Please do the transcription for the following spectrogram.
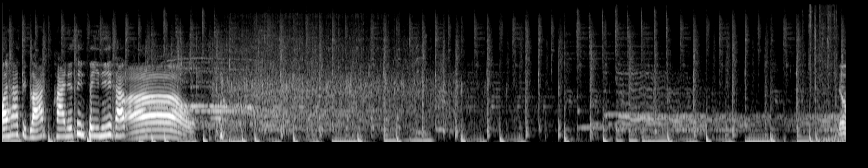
350 ล้านภายในสิ้นปีนี้ครับ ว้าว The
